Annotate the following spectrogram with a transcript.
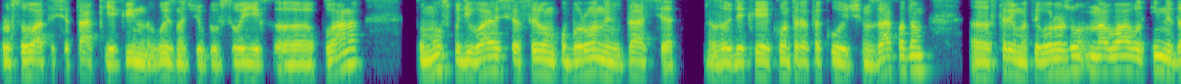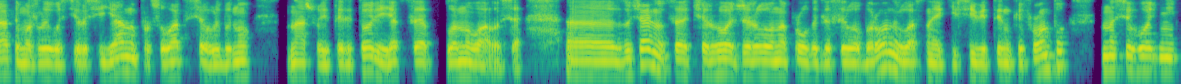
просуватися так, як він визначив би в своїх е, планах. Тому сподіваюся, силам оборони вдасться завдяки контратакуючим заходам е, стримати ворожу навалу і не дати можливості росіянам просуватися в глибину нашої території, як це планувалося. Е, звичайно, це чергове джерело напруги для сил оборони, власне, як і всі відтинки фронту на сьогодні.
